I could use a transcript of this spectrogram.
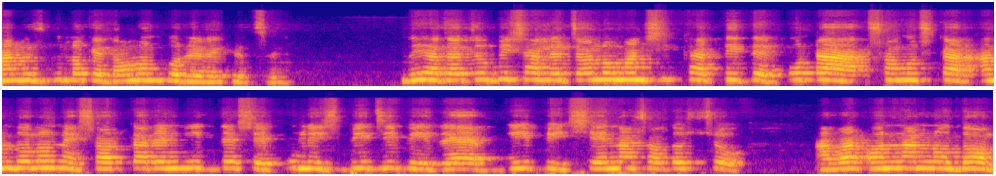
মানুষগুলোকে দমন করে রেখেছে। দুই হাজার চব্বিশ সালে চলমান শিক্ষার্থীদের কোটা সংস্কার আন্দোলনে সরকারের নির্দেশে পুলিশ বিজিবি র্যাব ডিবি সেনা সদস্য আবার অন্যান্য দল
